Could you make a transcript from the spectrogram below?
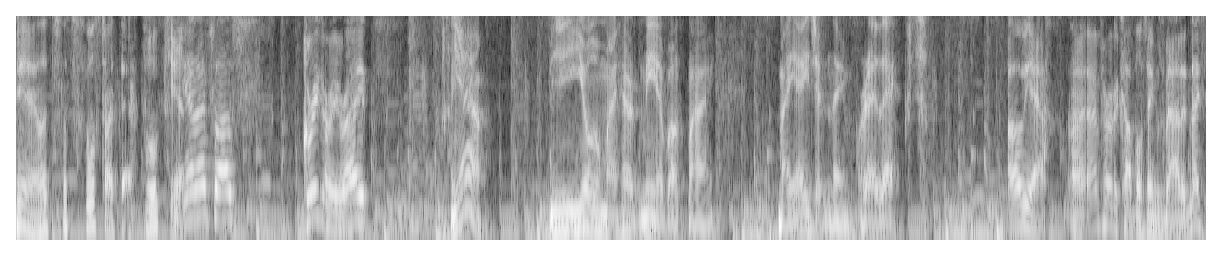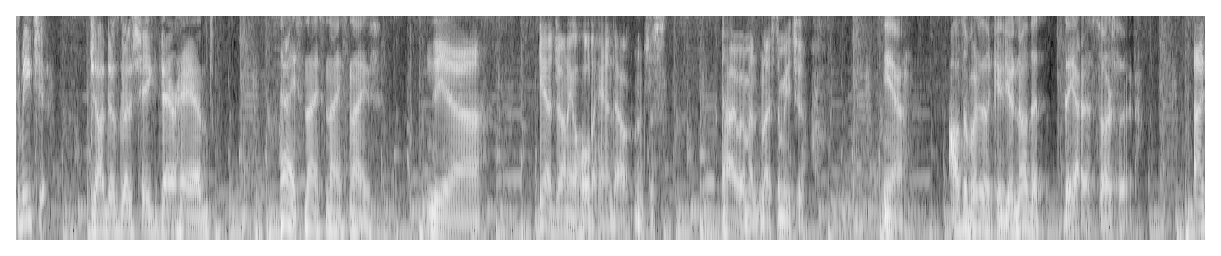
Yeah, let's let's we'll start there. Okay. Yeah, that's us. Gregory, right? Yeah. You might heard me about my my agent name, Red X. Oh yeah, I- I've heard a couple things about it. Nice to meet you. John Doe's going to shake their hand. Nice, nice, nice, nice. Yeah. Yeah, Johnny will hold a hand out and just, hi, women. Nice to meet you. Yeah. Also, Berserkir, you know that they are a sorcerer. I,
